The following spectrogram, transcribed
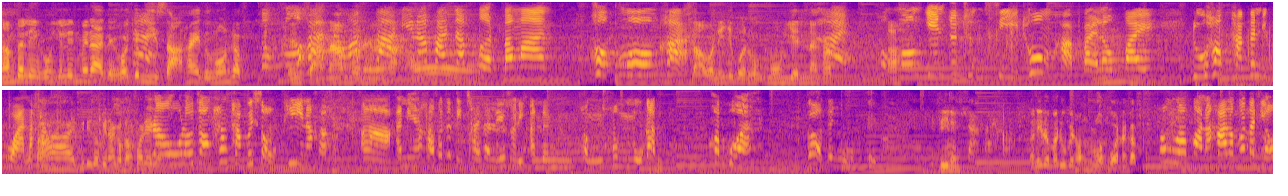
น้ำทะเลคงจะเล่นไม่ได้ แต่เขาจะมีสระให้ตรงโน้นครับ ตรงเป็นสระน้ำด้วยเห็นไหมสระฮะนี้นะคะจะเปิดประมาณ6โมงค่ะ สระวันนี้จะเปิด6โมงเย็นนะครับ ใช่ หกอะ โมงเย็นจนถึง4ทุ่มค่ะ ไปเราไปดูห้องพักกันดีกว่านะไปคะพี่เราไปนั่งกับน้องพอดีเราเราจองห้องพักไปสองที่นะคะ อ่า อันนี้นะคะก็จะติดชายทะเลส่วนอีกอันหนึงของของหนูกับครอบครัว ก็จะอยู่ติดอีกที่หนึ่งสระนะคะตอนนี้เรามาดูเป็นห้องรวมก่อนนะครับห้องรวมก่อนนะคะ แล้วก็แต่เดี๋ยว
